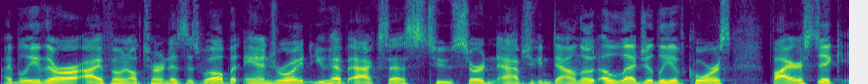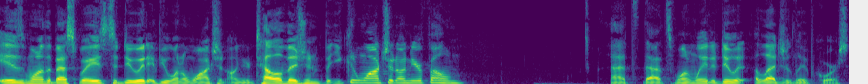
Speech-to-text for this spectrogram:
I believe there are iPhone alternatives as well, but Android, you have access to certain apps you can download, allegedly, of course. Fire Stick is one of the best ways to do it if you want to watch it on your television, but you can watch it on your phone. That's that's one way to do it, allegedly, of course.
